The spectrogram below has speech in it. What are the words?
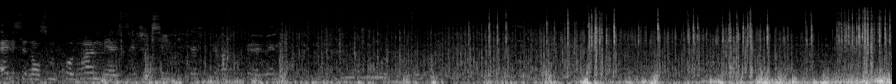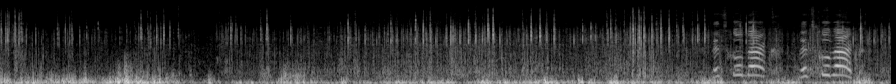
elle, c'est dans son programme, mais elle s'est fixée une vitesse plus rapide que la mienne. Let's go back. Let's go back.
